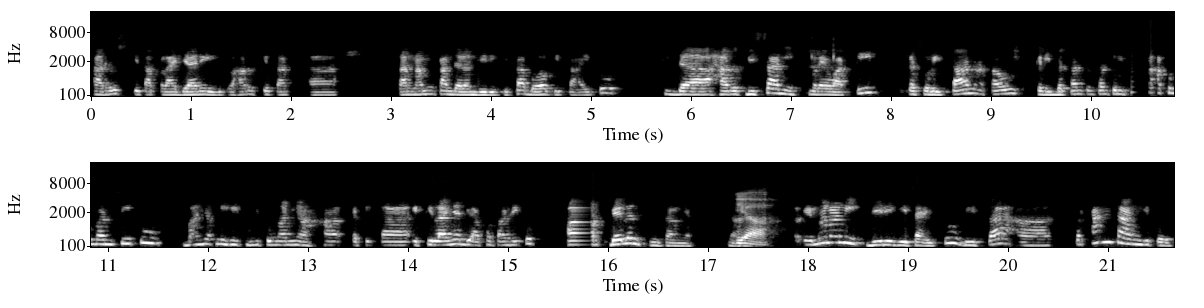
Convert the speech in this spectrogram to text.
harus kita pelajari, itu harus kita eh, tanamkan dalam diri kita bahwa kita itu tidak harus bisa nih melewati kesulitan atau keribetan tertentu. Misalnya akuntansi itu banyak nih hitung-hitungannya ketika istilahnya di akuntansi itu harus balance misalnya. Nah, Iya, bagaimana nih diri kita itu bisa uh, tertantang gitu.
